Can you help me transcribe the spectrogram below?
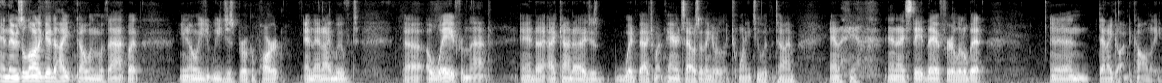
and there was a lot of good hype going with that. But you know, we we just broke apart, and then I moved uh, away from that, and I, I kind of just went back to my parents' house. I think I was like 22 at the time, and and I stayed there for a little bit, and then I got into comedy,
